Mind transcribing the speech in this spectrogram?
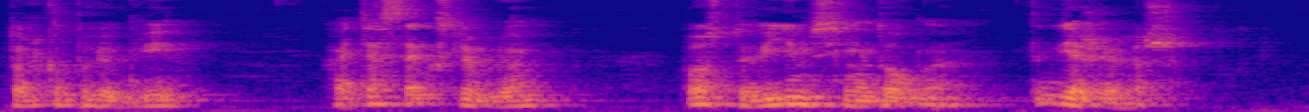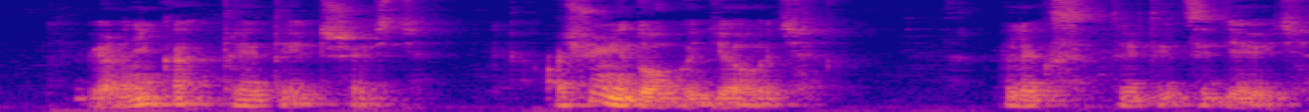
Только по любви. Хотя секс люблю. Просто увидимся недолго. Ты где живешь? Вероника 3.36. А что недолго делать? Алекс 3.39.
